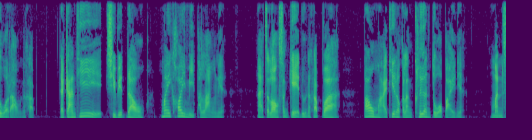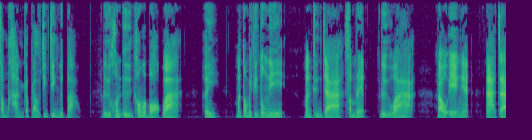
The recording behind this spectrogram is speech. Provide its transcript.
ตัวเรานะครับ แต่การที่ชีวิตเราไม่ค่อยมีพลังเนี่ย อาจจะลองสังเกตดูนะครับว่า เป้าหมายที่เรากำลังเคลื่อนตัวไปเนี่ยมันสำคัญกับเราจริง ๆ หรือเปล่า หรือคนอื่นเขามาบอกว่า เฮ้ย มันต้องไปถึงตรงนี้ มันถึงจะสำเร็จ หรือว่าเราเองเนี่ยอาจจะ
